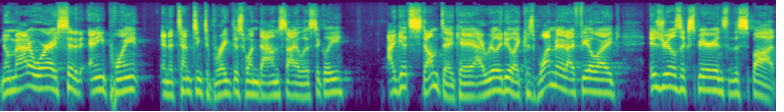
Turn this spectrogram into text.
no matter where I sit at any point in attempting to break this one down stylistically, I get stumped, AK. I really do. Like, because one minute I feel like Israel's experience in the spot,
